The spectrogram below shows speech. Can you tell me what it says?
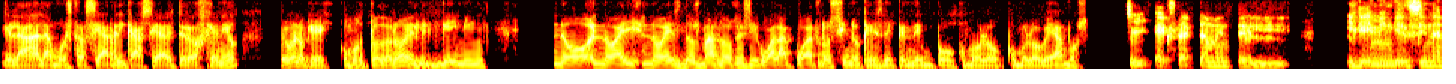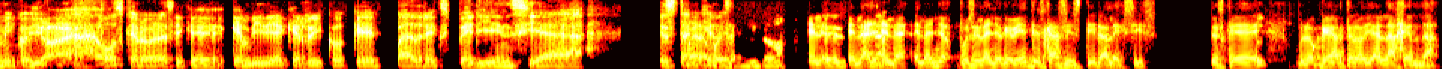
la, la muestra sea rica, sea heterogéneo, pero bueno, que como todo, ¿no? El gaming no, no, hay, no es 2 más 2 es igual a 4, sino que es, depende un poco cómo lo, cómo lo veamos. Sí, exactamente. El, el gaming es dinámico y ah, Oscar, ahora sí que qué envidia, qué rico, qué padre experiencia está bueno, pues el, el, el, año, pues el año que viene tienes que asistir, Alexis. Es que bloqueártelo ya en la agenda.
